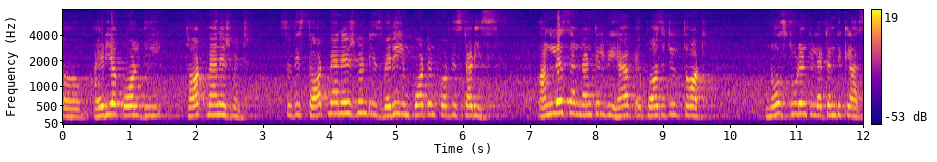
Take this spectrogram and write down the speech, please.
uh, idea called the thought management. So this thought management is very important for the studies. Unless and until we have a positive thought, no student will attend the class.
